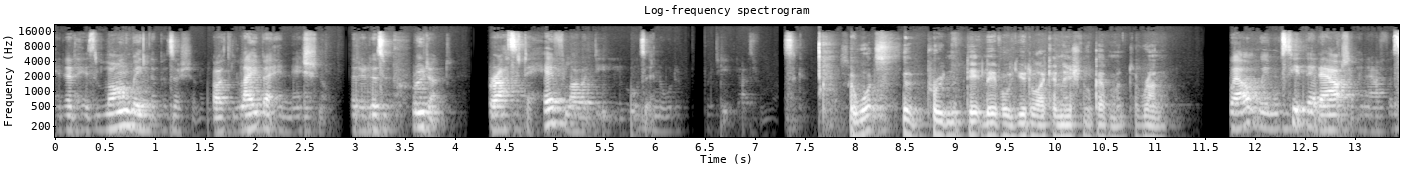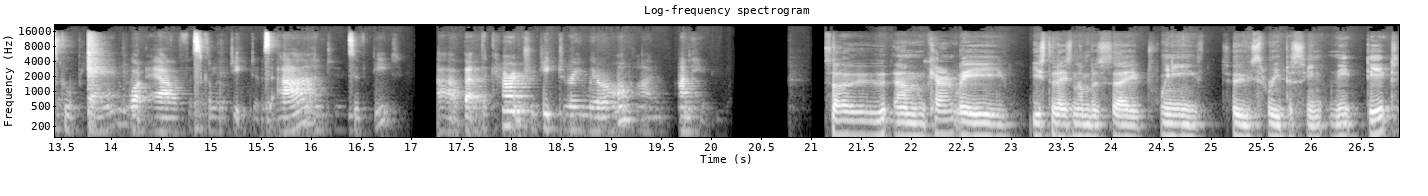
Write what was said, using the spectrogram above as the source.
And it has long been the position of both Labour and National that it is prudent for us to have lower debt levels in order to protect us from risk. So, what's the prudent debt level you'd like a national government to run? Well, we will set that out in our fiscal plan, what our fiscal objectives are in terms of debt. Uh, but the current trajectory we're on, I'm unhappy. So um, currently, yesterday's numbers say 22 3% net debt,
